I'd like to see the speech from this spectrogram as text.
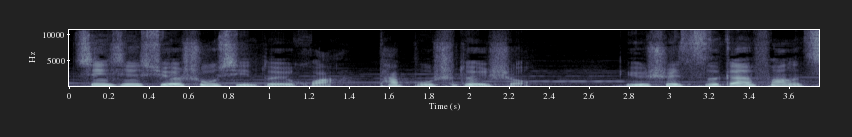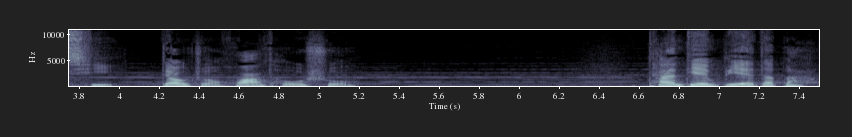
进行学术性对话，她不是对手，于是自甘放弃，调转话头说：“谈点别的吧。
